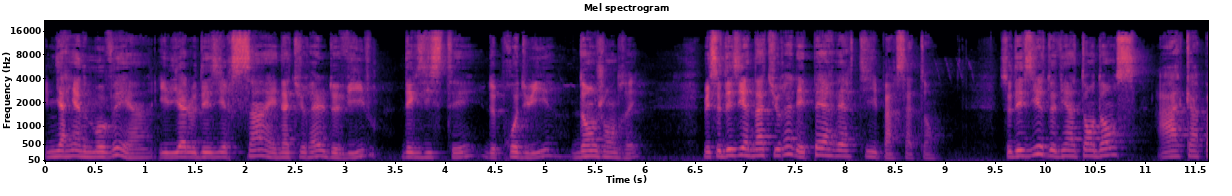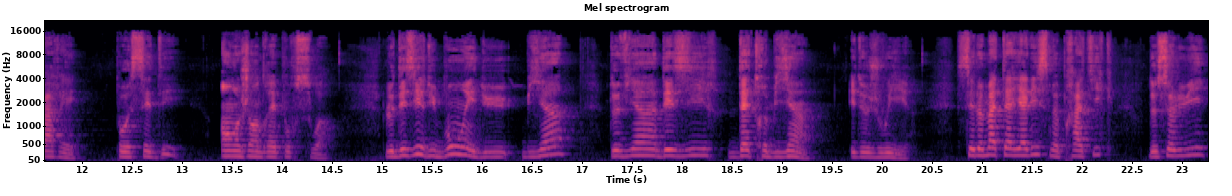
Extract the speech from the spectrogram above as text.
il n'y a rien de mauvais, hein. il y a le désir sain et naturel de vivre, d'exister, de produire, d'engendrer. Mais ce désir naturel est perverti par Satan. Ce désir devient tendance à accaparer, posséder, engendrer pour soi. Le désir du bon et du bien devient désir d'être bien et de jouir. C'est le matérialisme pratique de celui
